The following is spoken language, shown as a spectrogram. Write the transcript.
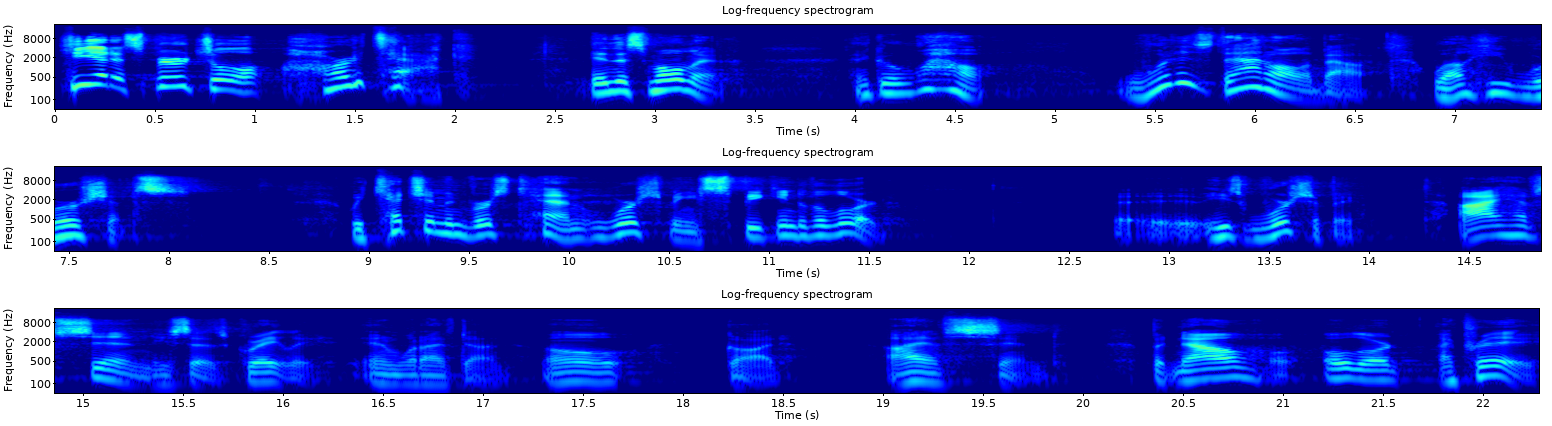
He had a spiritual heart attack in this moment. And go, wow, what is that all about? Well, he worships. We catch him in verse 10 worshiping, speaking to the Lord. Uh, he's worshiping. I have sinned, he says, greatly in what I've done. Oh, God, I have sinned. But now, oh Lord, I pray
